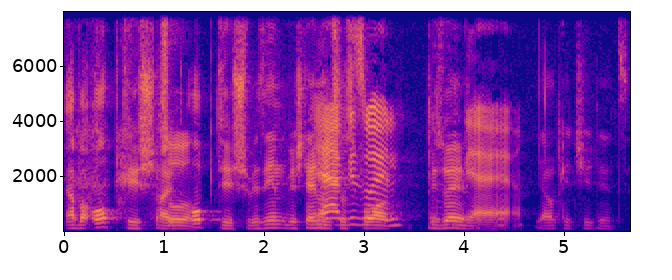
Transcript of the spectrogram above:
Es. Aber optisch, halt, so. optisch. Wir, sehen, wir stellen Ja, uns das visuell. vor. Visuell. Ja, ja, ja. Ja, okay, chill jetzt.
